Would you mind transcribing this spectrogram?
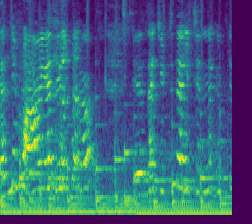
అన్ని మామయ్య చేస్తారు ఏదో చిట్టు తల్లి చిన్న గుట్టి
